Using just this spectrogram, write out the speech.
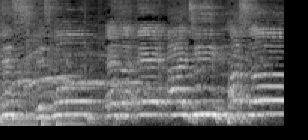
This is known as an AIG hustle.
